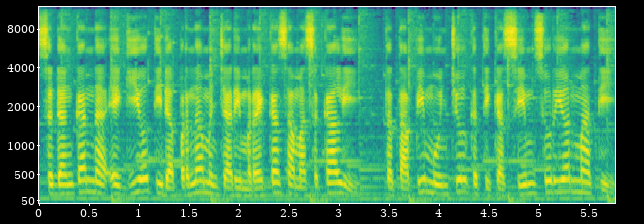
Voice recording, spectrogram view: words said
Sedangkan Na Egyo tidak pernah mencari mereka sama sekali, tetapi muncul ketika Sim Suryon mati.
